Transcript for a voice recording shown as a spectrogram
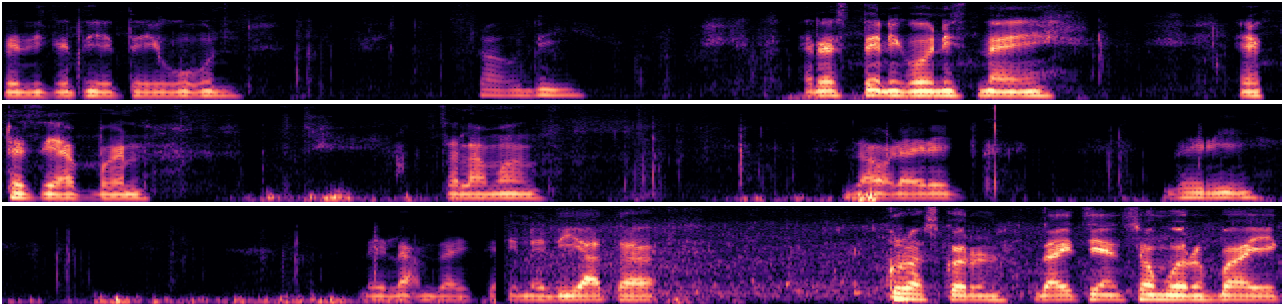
कधी कधी येते ऊन. सावली. रस्त्याने कोणीच नाही. एकटंच आहे आपण. चला मग. जाऊ डायरेक्ट घरी. लई लांब जायचं ती नदी आता क्रॉस करून जायचे आणि समोरून बा एक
